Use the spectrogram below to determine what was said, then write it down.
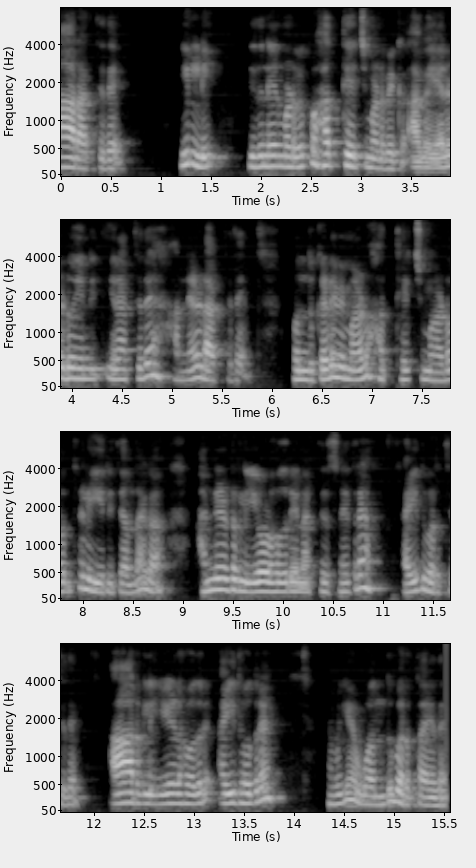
ಆರು ಆಗ್ತಿದೆ. ಇಲ್ಲಿ ಇದನ್ನೇನು ಮಾಡಬೇಕು? ಹತ್ತು ಹೆಚ್ಚು ಮಾಡಬೇಕು. ಆಗ ಎರಡು ಏನು ಏನಾಗ್ತಿದೆ? ಹನ್ನೆರಡು ಆಗ್ತಿದೆ. ಒಂದು ಕಡಿಮೆ ಮಾಡು, ಹತ್ತು ಹೆಚ್ಚು ಮಾಡು ಅಂತೇಳಿ ಈ ರೀತಿ ಅಂದಾಗ ಹನ್ನೆರಡರಲ್ಲಿ ಏಳು ಹೋದರೆ ಏನಾಗ್ತಿದೆ ಸ್ನೇಹಿತರೆ? ಐದು ಬರ್ತಿದೆ. ಆರಲ್ಲಿ ಏಳು ಹೋದರೆ ಐದು ಹೋದರೆ ನಮಗೆ ಒಂದು ಬರ್ತಾ ಇದೆ.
